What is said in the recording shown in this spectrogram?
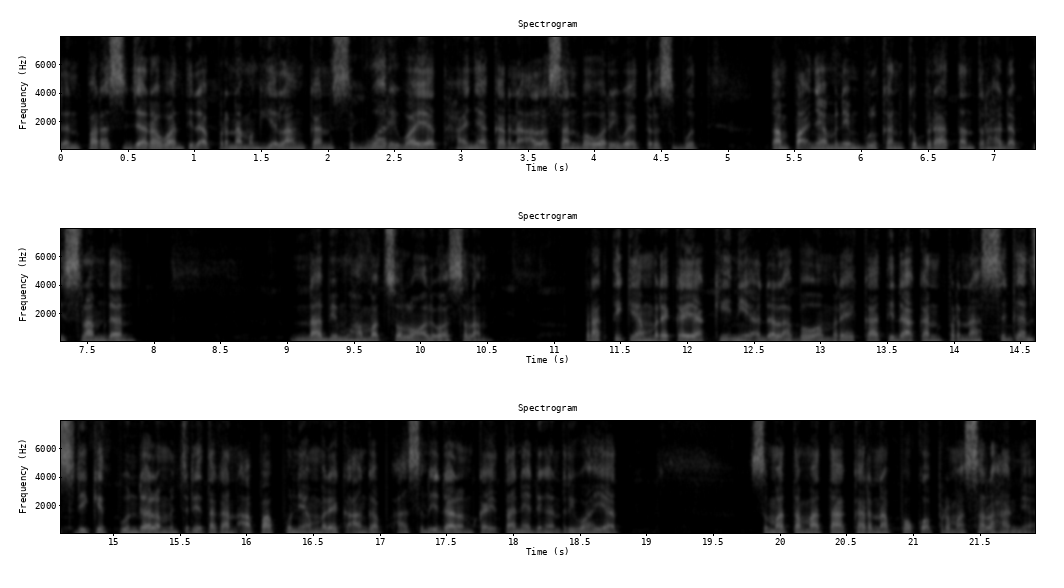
dan para sejarawan tidak pernah menghilangkan sebuah riwayat hanya karena alasan bahwa riwayat tersebut tampaknya menimbulkan keberatan terhadap Islam dan Nabi Muhammad SAW. Praktik yang mereka yakini adalah bahwa mereka tidak akan pernah segan sedikit pun dalam menceritakan apa pun yang mereka anggap asli dalam kaitannya dengan riwayat, semata-mata karena pokok permasalahannya.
